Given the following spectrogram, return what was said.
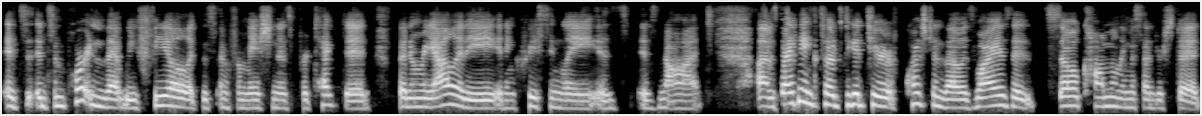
it's it's important that we feel like this information is protected, but in reality, it increasingly is is not. Um, so I think think so. To get to your question, though, is why is it so commonly misunderstood?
